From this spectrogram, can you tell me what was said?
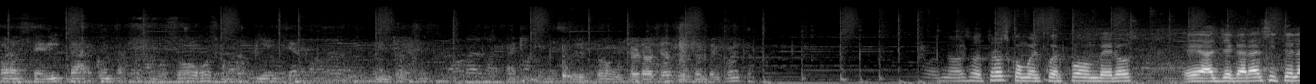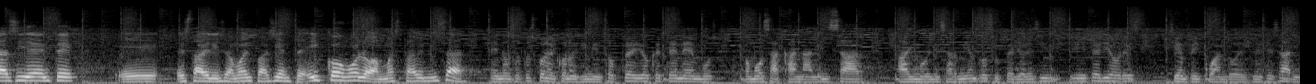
para usted evitar contacto con los ojos, con la piel, ¿cierto? Entonces, aquí tienes. Listo, muchas gracias, lo en cuenta. Nosotros como el cuerpo de bomberos, eh, al llegar al sitio del accidente, eh, estabilizamos el paciente y cómo lo vamos a estabilizar. Eh, nosotros con el conocimiento previo que tenemos vamos a canalizar, a inmovilizar miembros superiores e inferiores siempre y cuando es necesario.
